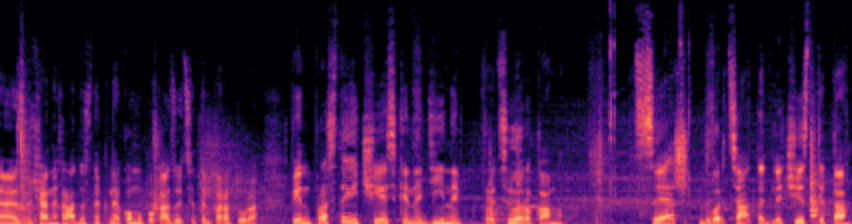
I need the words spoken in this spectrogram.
е, звичайний градусник, на якому показується температура. Він простий, чеський, надійний, працює роками. Це ж дверцята для чистки та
